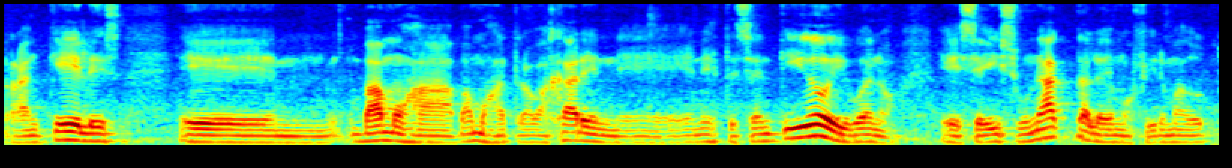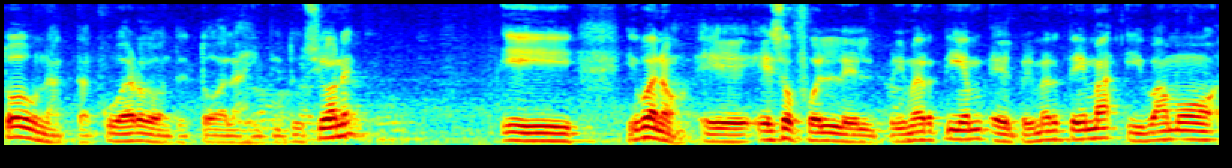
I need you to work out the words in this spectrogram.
Ranqueles, eh, vamos, a, vamos a trabajar en, eh, este sentido y bueno, eh, se hizo un acta, lo hemos firmado todo, un acta acuerdo entre todas las instituciones. Y, bueno, eso fue el, primer el primer tema y vamos,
